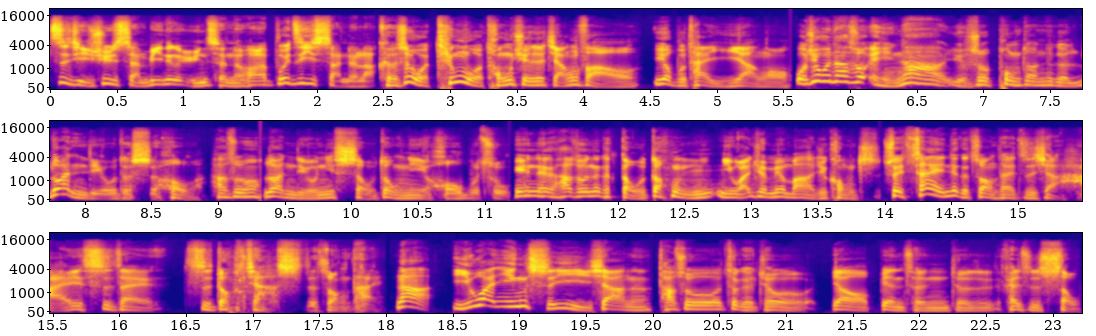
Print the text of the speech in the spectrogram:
自己去闪避那个云层的话，它不会自己闪的啦。可是我听我同学的讲法哦，又不太一样哦。我就问他说：“哎，那有时候碰到那个乱流的时候啊，他说乱流你手动你也 hold 不住，因为那个他说那个抖动你你完全没有办法去控制，所以在那个状态之下还是在。”自动驾驶的状态，那一万英尺以下呢？他说这个就要变成就是开始手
